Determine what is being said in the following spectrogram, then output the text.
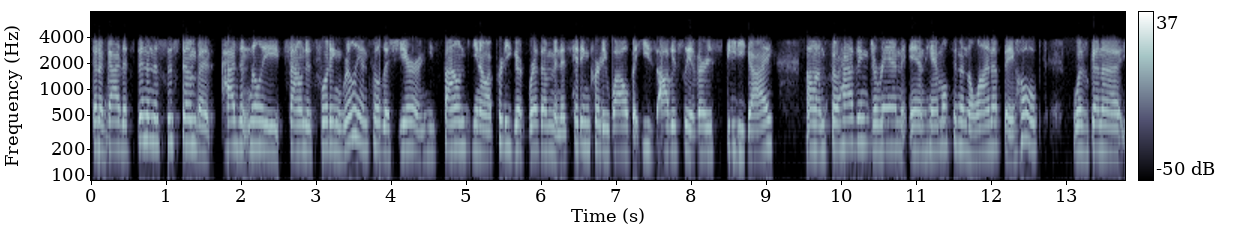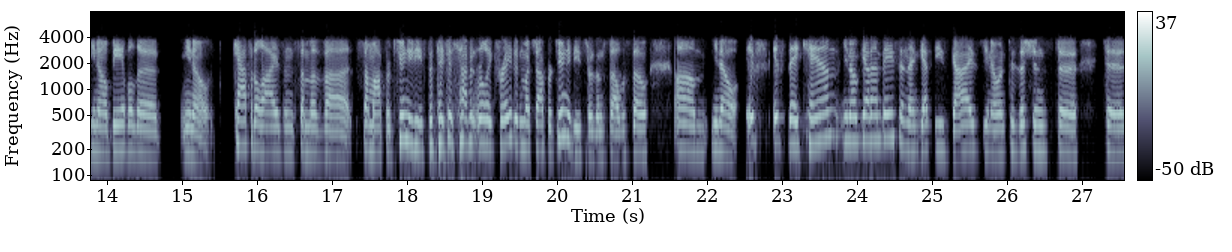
been a guy that's been in the system but hasn't really found his footing really until this year. And he's found, you know, a pretty good rhythm and is hitting pretty well, but he's obviously a very speedy guy. Um, so having Duran and Hamilton in the lineup, they hoped was going to, you know, be able to, you know, capitalize on some of uh, some opportunities, but they just haven't really created much opportunities for themselves. So, um, you know, if if they can, you know, get on base and then get these guys, you know, in positions to to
